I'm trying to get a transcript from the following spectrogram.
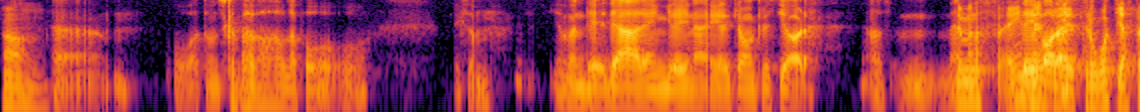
Ja. Mm. Ehm, och att hon ska behöva hålla på och liksom, ja men det, det är en grej när Erik Granqvist gör det. Alltså, men, Ja, men alltså, är det inte är det, bara- Sveriges tråkigaste,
